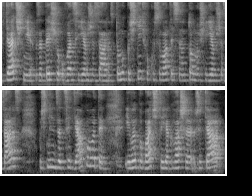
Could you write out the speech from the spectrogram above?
вдячні за те, що у вас є вже зараз. Тому почніть фокусуватися на тому, що є вже зараз. Почніть за це дякувати, і ви побачите, як ваше життя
